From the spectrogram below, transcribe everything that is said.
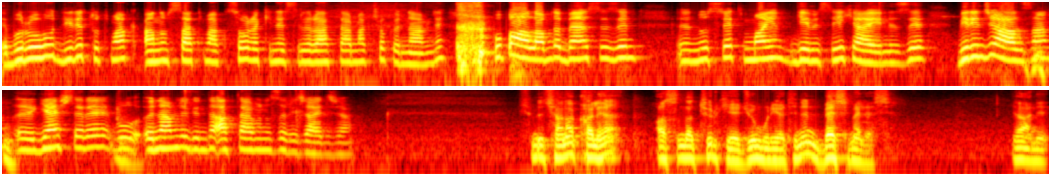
E, bu ruhu diri tutmak, anımsatmak, sonraki nesillere aktarmak çok önemli. bu bağlamda ben sizin e, Nusret Mayın gemisi hikayenizi birinci ağızdan e, gençlere bu önemli günde aktarmanızı rica edeceğim. Şimdi Çanakkale aslında Türkiye Cumhuriyeti'nin besmelesi. Yani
